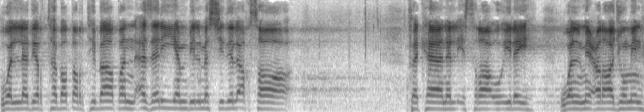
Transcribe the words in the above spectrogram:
والذي ارتبط ارتباطا أزليا بالمسجد الأقصى. فكان الإسراء إليه والمعراج منه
